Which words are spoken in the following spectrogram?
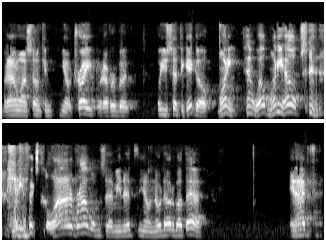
But I don't want to sound, you know, trite, whatever, but well, you said the get go, money. well, money helps. money fixes a lot of problems. I mean, it's, you know, no doubt about that. And I've,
